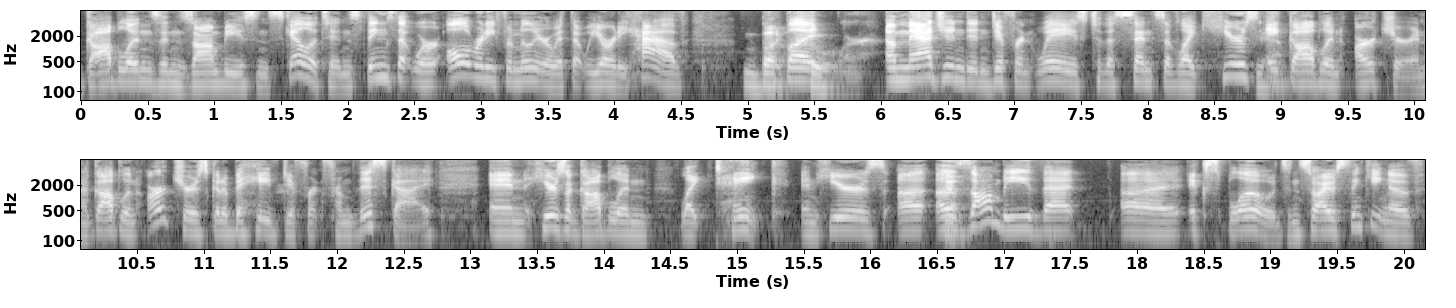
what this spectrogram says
goblins and zombies and skeletons, things that we're already familiar with that we already have, but, but- cooler. imagined in different ways to the sense of like here's a goblin archer and a goblin archer is going to behave different from this guy and here's a goblin like tank and here's a, a Yeah. zombie that uh, explodes. And so i was thinking of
